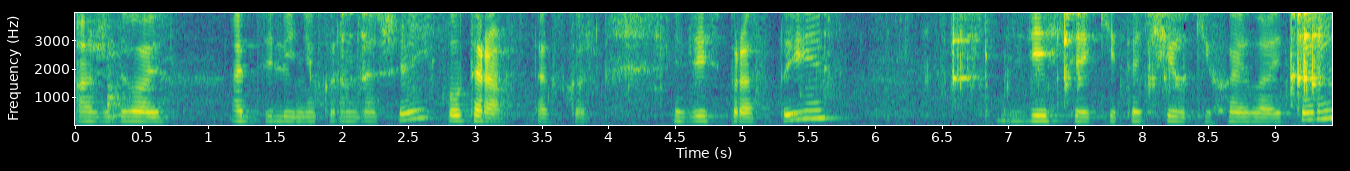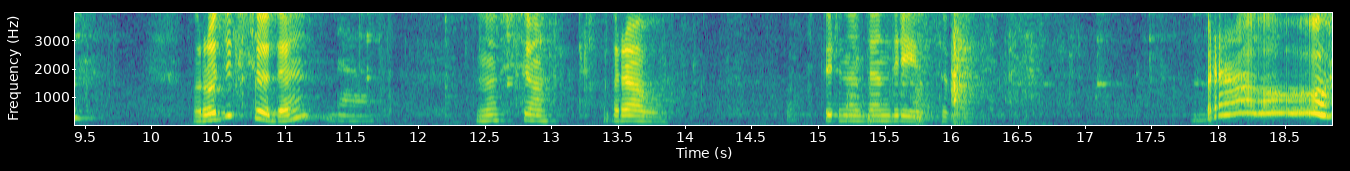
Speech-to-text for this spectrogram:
Аж два отделения карандашей. Полтора, так скажем. Здесь простые. Здесь всякие точилки, хайлайтеры. Вроде все, да? Да. Ну все, браво. Теперь надо Андрею собрать. Браво!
